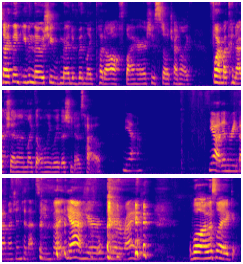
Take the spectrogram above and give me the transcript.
So I think even though she might have been like put off by her, she's still trying to like form a connection in like the only way that she knows how. yeah, yeah. I didn't read that much into that scene, but yeah, you're you're right. well, I was like,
